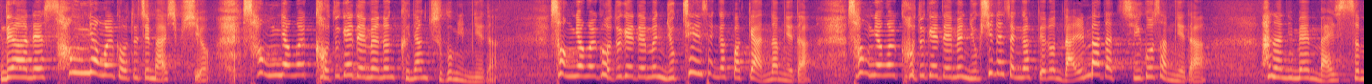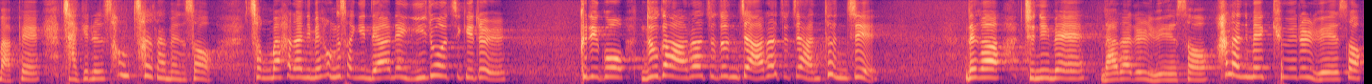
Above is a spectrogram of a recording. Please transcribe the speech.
내 안에 성령을 거두지 마십시오. 성령을 거두게 되면 그냥 죽음입니다. 성령을 거두게 되면 육체의 생각밖에 안 납니다. 성령을 거두게 되면 육신의 생각대로 날마다 지고 삽니다. 하나님의 말씀 앞에 자기를 성찰하면서 정말 하나님의 형상이 내 안에 이루어지기를 그리고 누가 알아주든지 알아주지 않든지 내가 주님의 나라를 위해서 하나님의 교회를 위해서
